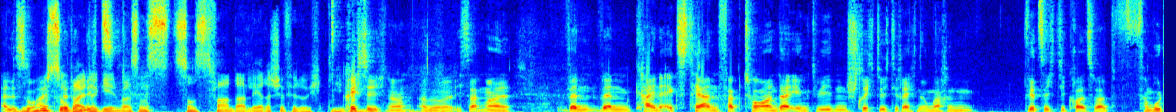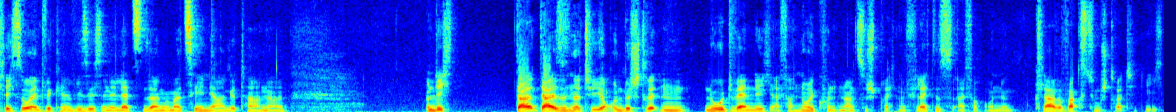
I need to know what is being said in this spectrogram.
alles es so muss so weitergehen, weil sonst, sonst fahren da leere Schiffe durch. Richtig, ne? Also ich sag mal, wenn, wenn keine externen Faktoren da irgendwie einen Strich durch die Rechnung machen, wird sich die Kreuzfahrt vermutlich so entwickeln, wie sie es in den letzten, sagen wir mal, zehn Jahren getan hat. Und ich da, da ist es natürlich auch unbestritten notwendig, einfach Neukunden anzusprechen. Und vielleicht ist es einfach auch eine klare Wachstumsstrategie. Ich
